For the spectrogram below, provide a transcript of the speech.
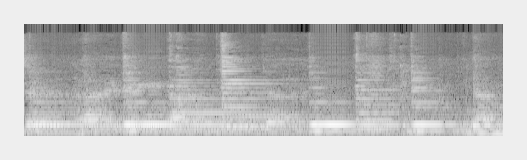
Sehari nanti dan yang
